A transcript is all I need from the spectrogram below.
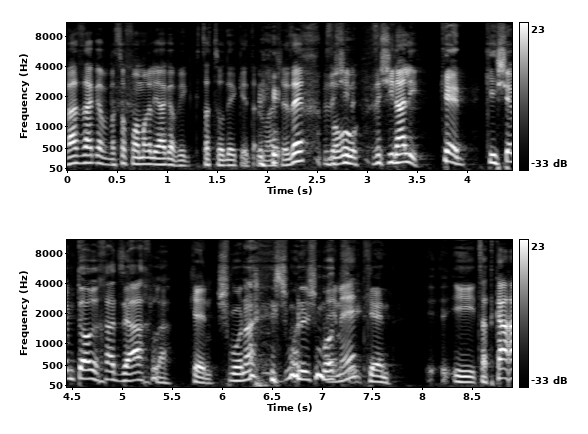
ואז אגב, בסוף הוא אמר לי, אגב, היא קצת צודקת על מה שזה, ברור. זה שינה לי. כן, כי שם תואר אחד זה אחלה. כן. שמונה, שמונה שמות. באמת? כן. היא צדקה.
